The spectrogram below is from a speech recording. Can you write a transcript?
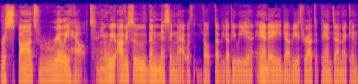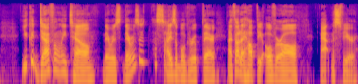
response really helped. I mean, we obviously we've been missing that with both WWE and, and AEW throughout the pandemic, and you could definitely tell there was there was a, a sizable group there. I thought it helped the overall atmosphere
